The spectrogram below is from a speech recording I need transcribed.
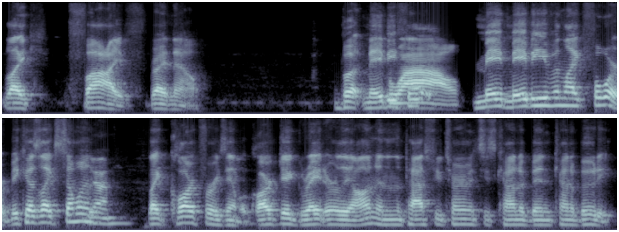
like five right now. but maybe wow. four. Maybe, maybe even like four because like someone Yeah. like Clark, for example, Clark did great early on, and in the past few tournaments, he's kind of been kind of booty,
